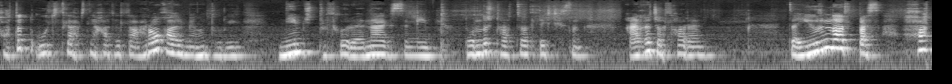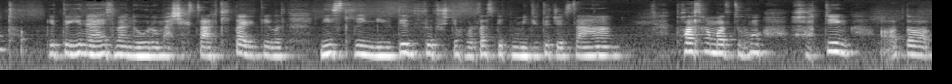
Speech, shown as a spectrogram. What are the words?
хотод үйлчлэг авсныхаа төлөө 12 мянган төгрөгийг нэмж төлөхөр байна гэсэн ийм дундаж тооцооллыг ч гэсэн гаргаж болохоор байна. За ер нь бол бас хот гэдэг энэ айл маань өөрөө маш их зардалтай гэдгийг бол нийслэлийн эрдэнэ төлөөлөгчдийн хурлаас бид мэдэгдэж байсан. Тухайлх юм бол зөвхөн хотын одоо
